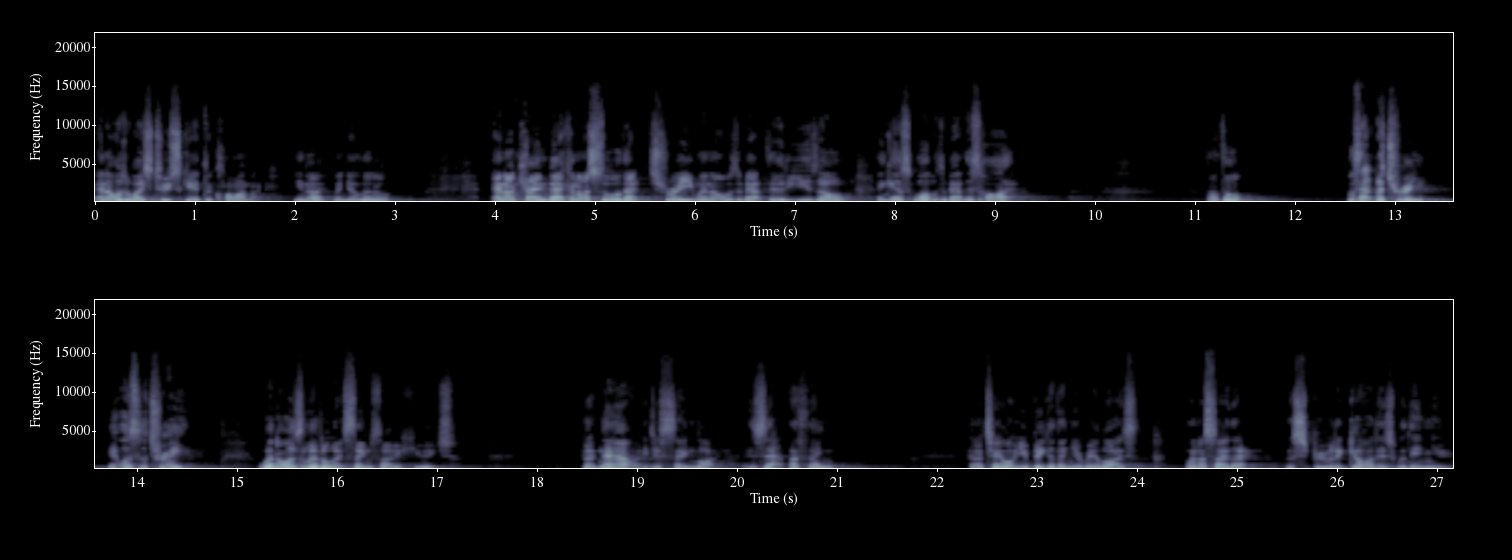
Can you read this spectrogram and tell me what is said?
and I was always too scared to climb it. You know, when you're little, and I came back and I saw that tree when I was about 30 years old. And guess what? It was about this high. I thought, was that the tree? It was the tree. When I was little, it seemed so huge. But now it just seemed like, is that the thing? And I tell you what, you're bigger than you realize when I say that the Spirit of God is within you.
